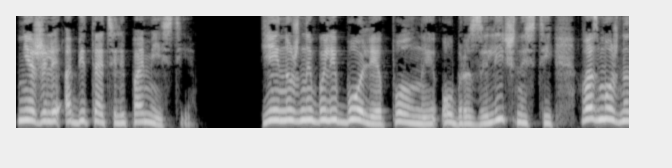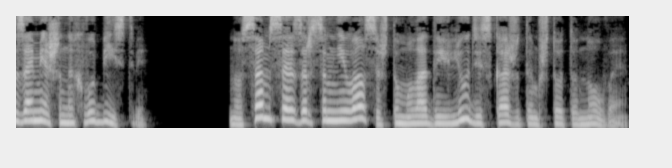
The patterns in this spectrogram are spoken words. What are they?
нежели обитатели поместья. Ей нужны были более полные образы личностей, возможно, замешанных в убийстве. Но сам Цезарь сомневался, что молодые люди скажут им что-то новое.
